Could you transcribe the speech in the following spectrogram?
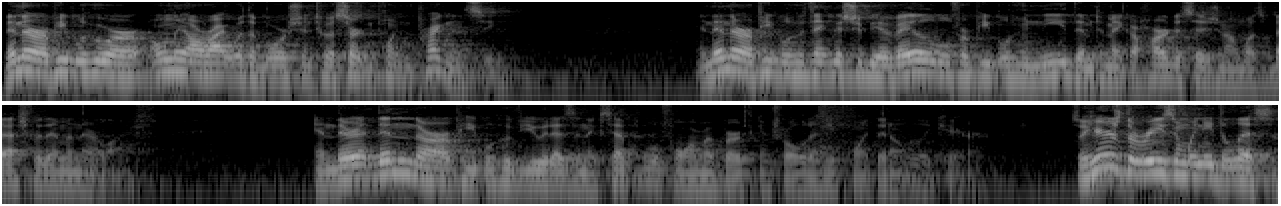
Then there are people who are only all right with abortion to a certain point in pregnancy. And then there are people who think this should be available for people who need them to make a hard decision on what's best for them in their life. And there, then there are people who view it as an acceptable form of birth control at any point. They don't really care. So here's the reason we need to listen.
